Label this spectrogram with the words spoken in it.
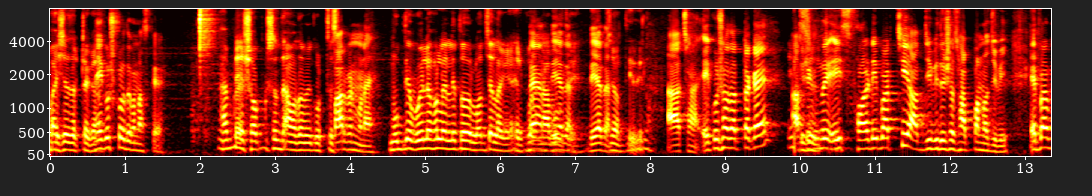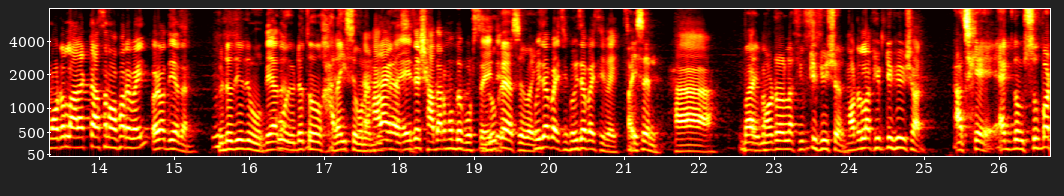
বাইশ হাজার টাকা। একুশ করে দেবেন আজকে। আপনি সবকিছু দামাদামি করতেছেন। পারবেন মনে হয়। মুখ দিয়ে বইলে ফেলালে তো লজ্জা লাগে এরপর না দিয়ে দেন, দিয়ে দেন। দিয়ে দিলাম। আচ্ছা একুশ হাজার টাকায় আজকে কিন্তু এইচ ফর্টি পাচ্ছি আট জিবি দুশো ছাপ্পান্ন জিবি। এরপর আর একটা আছে অফারে ভাই? ওটাও দিয়ে দেন। দিয়ে দেবো। তো হারাইছে মনে হয় এই যে সাদার মধ্যে পড়ছে এই আছে ভাই। খুঁজে পাইছি খুঁজে পাইছি ভাই। পাইছেন? হ্যাঁ। ভাই Motorola fifty fusion Motorola fifty fusion আজকে একদম সুপার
